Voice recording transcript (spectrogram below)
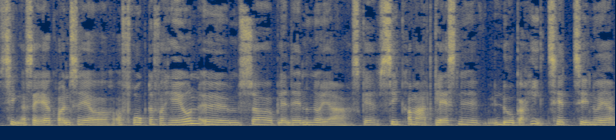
ting og sager, grøntsager og, og frugter fra haven. Øh, så blandt andet, når jeg skal sikre mig, at glasene lukker helt tæt til, når jeg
